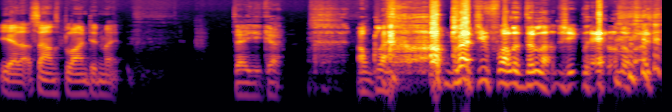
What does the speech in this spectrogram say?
Yeah, that sounds blinding, mate. "There you go." I'm glad. I'm glad you followed the logic there. Otherwise,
